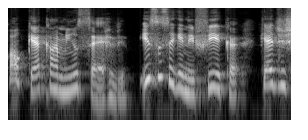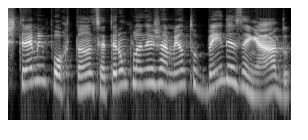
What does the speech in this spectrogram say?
qualquer caminho serve. Isso significa que é de extrema importância ter um planejamento bem desenhado,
